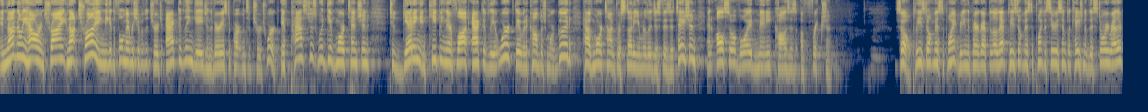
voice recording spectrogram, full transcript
And not knowing how or in trying, not trying to get the full membership of the church actively engaged in the various departments of church work. If pastors would give more attention to getting and keeping their flock actively at work, they would accomplish more good, have more time for study and religious visitation, and also avoid many causes of friction. So, please don't miss the point. Reading the paragraph below that, please don't miss the point, the serious implication of this story, rather.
